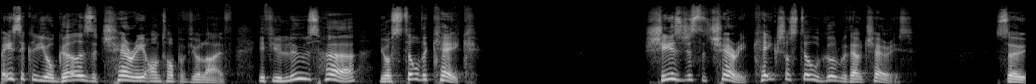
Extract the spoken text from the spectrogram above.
Basically, your girl is the cherry on top of your life. If you lose her, you're still the cake. She is just the cherry. Cakes are still good without cherries. So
